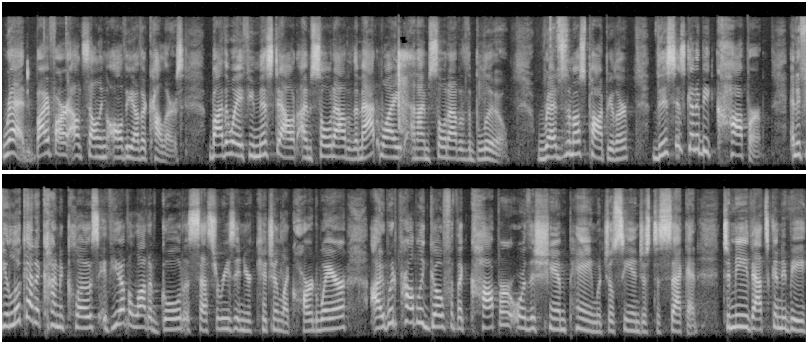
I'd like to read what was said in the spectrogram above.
Red, by far outselling all the other colors. By the way, if you missed out, I'm sold out of the matte white and I'm sold out of the blue. Red's the most popular. This is gonna be copper. And if you look at it kind of close, if you have a lot of gold accessories in your kitchen, like hardware, I would probably go for the copper or the champagne, which you'll see in just a second. To me, that's gonna be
